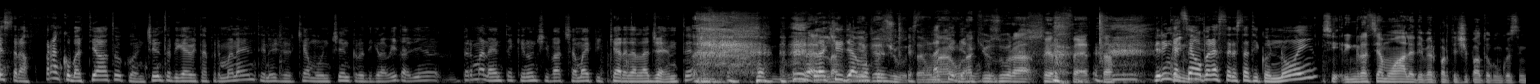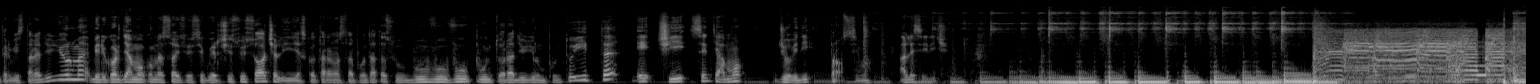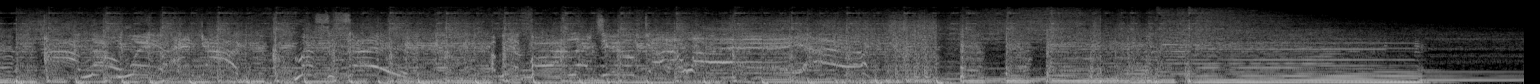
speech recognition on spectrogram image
questo era Franco Battiato con centro di gravità permanente. Noi cerchiamo un centro di gravità permanente che non ci faccia mai picchiare dalla gente. Bella, la chiudiamo mi è piaciuta, una, chiudiamo una chiusura perfetta. Vi ringraziamo Quindi- per essere stati con noi. Sì, ringraziamo Ale di aver partecipato con questa intervista a Radio Yulm. Vi ricordiamo come al solito di seguirci sui social, di ascoltare la nostra puntata su www.radioyulm.it e ci sentiamo giovedì prossimo alle 16. Thank you.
